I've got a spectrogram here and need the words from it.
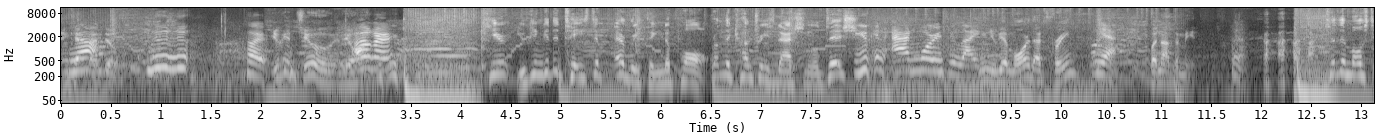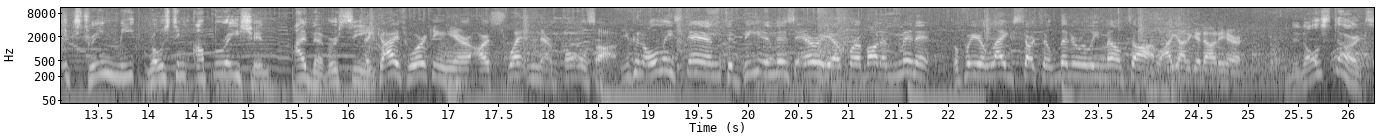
in yeah. Kathmandu? You. Sorry. You can chew if you want. Okay. Here, you can get a taste of everything Nepal, from the country's national dish You can add more if you like. When you get more, that's free, Yeah. but not the meat. to the most extreme meat roasting operation I've ever seen. The guys working here are sweating their balls off. You can only stand to be in this area for about a minute before your legs start to literally melt off. Well, I gotta get out of here. And it all starts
